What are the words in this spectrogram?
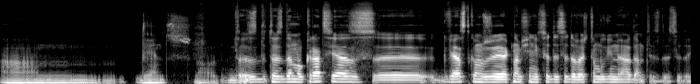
um, więc no, To jest, to jest demokracja z yy, gwiazdką, że jak nam się nie chce decydować, to mówimy Adam, ty zdecyduj.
